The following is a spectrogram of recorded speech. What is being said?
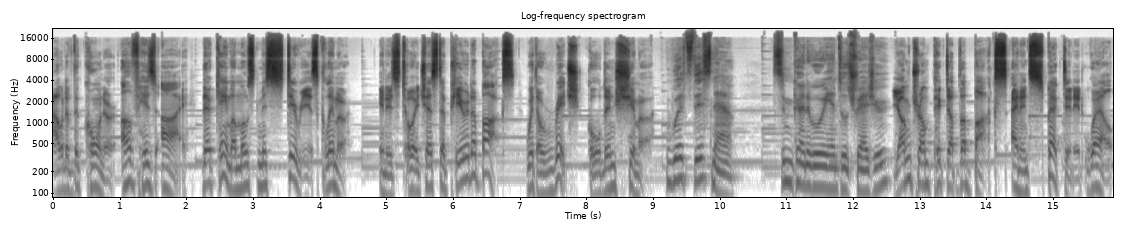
out of the corner of his eye, there came a most mysterious glimmer. In his toy chest appeared a box with a rich golden shimmer. What's this now? Some kind of oriental treasure? Young Trump picked up the box and inspected it well.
